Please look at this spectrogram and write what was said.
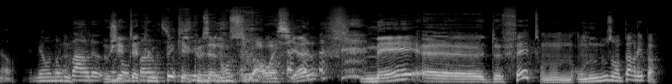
Non, mais on en parle. J'ai peut-être loupé quelques annonces paroissiales, mais euh, de fait, on ne nous en parlait pas.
